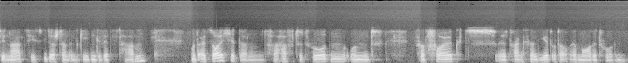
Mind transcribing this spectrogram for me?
den Nazis Widerstand entgegengesetzt haben und als solche dann verhaftet wurden und verfolgt äh, drangsaliert oder auch ermordet wurden.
